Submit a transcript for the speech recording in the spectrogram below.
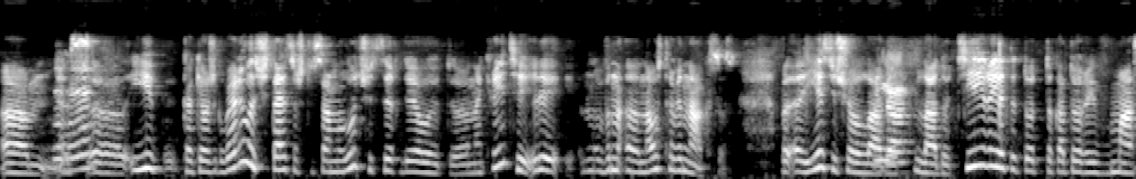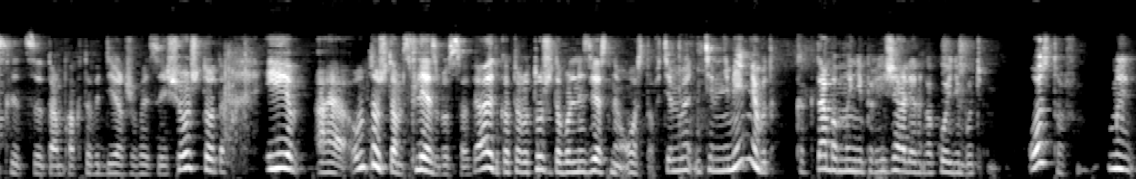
Э, э, И, как я уже говорила, считается, что самый лучший сыр делают э, на Крите или в- на на острове Наксос. Э, Есть еще ладо, Да. ладо тири, это тот, который в маслице там как-то выдерживается, еще что-то. И а, он тоже там с Лесбоса, да, который тоже довольно известный остров. Тем, тем не менее, вот когда бы мы не приезжали на какой-нибудь остров, мы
